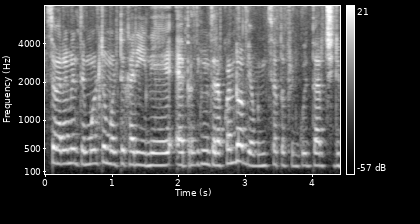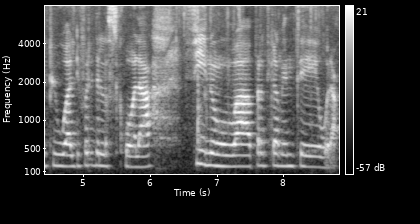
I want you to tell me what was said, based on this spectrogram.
Sono veramente molto molto carine. È praticamente da quando abbiamo iniziato a frequentarci di più al di fuori della scuola fino a praticamente ora.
